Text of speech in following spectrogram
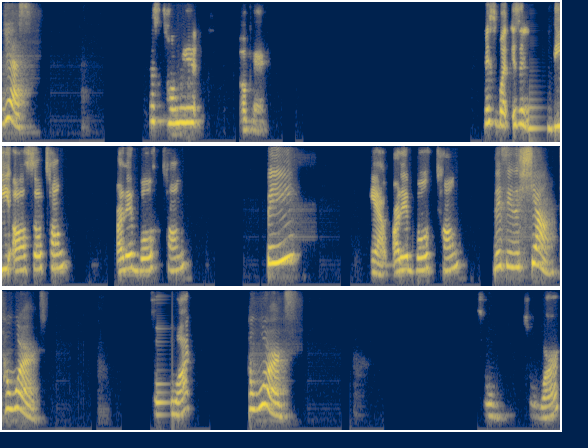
yes Just tongue me. Okay. Miss, but isn't B also tongue? Are they both tongue? B Yeah, are they both tongue? this is 向 towards So what? towards To, to work?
